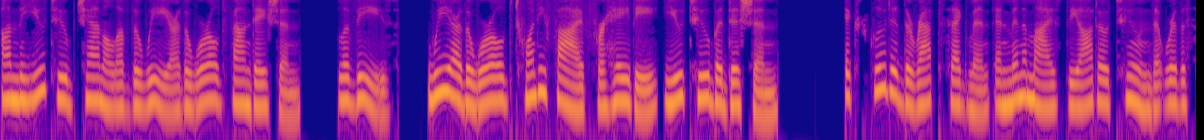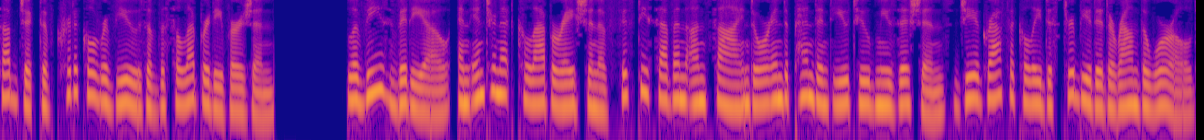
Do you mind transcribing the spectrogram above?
on the YouTube channel of the We Are the World Foundation. LaVie's We Are the World 25 for Haiti YouTube edition excluded the rap segment and minimized the auto-tune that were the subject of critical reviews of the celebrity version. LaVie's video, an internet collaboration of 57 unsigned or independent YouTube musicians geographically distributed around the world,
